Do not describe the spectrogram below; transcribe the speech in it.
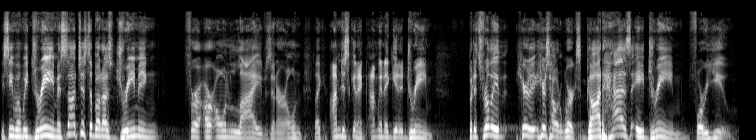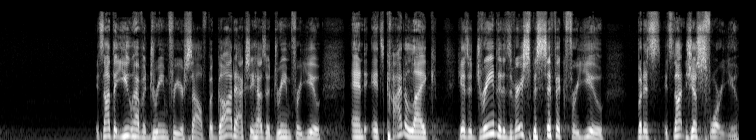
You see, when we dream, it's not just about us dreaming for our own lives and our own, like, I'm just gonna, I'm gonna get a dream. But it's really, here, here's how it works God has a dream for you. It's not that you have a dream for yourself, but God actually has a dream for you. And it's kind of like he has a dream that is very specific for you, but it's, it's not just for you.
